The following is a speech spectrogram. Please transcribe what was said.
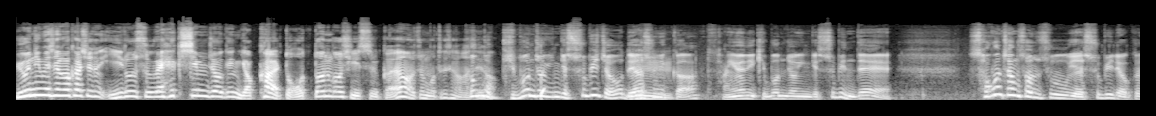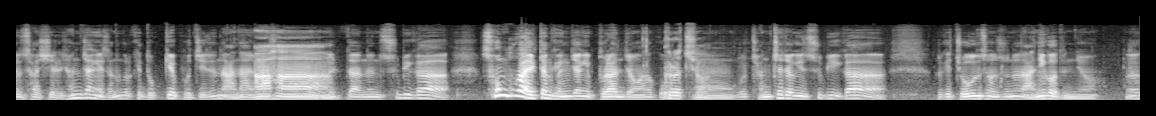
위원님이 생각하시는 이루수의 핵심적인 역할 또 어떤 것이 있을까요? 좀 어떻게 그럼 생각하세요? 뭐 기본적인 게 수비죠. 음. 내야수니까 당연히 기본적인 게 수비인데 서건창 선수의 수비력은 사실 현장에서는 그렇게 높게 보지는 않아요. 아하. 어, 일단은 수비가 송구가 일단 굉장히 불안정하고 그렇죠. 어, 그리고 전체적인 수비가 그렇게 좋은 선수는 아니거든요. 어,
